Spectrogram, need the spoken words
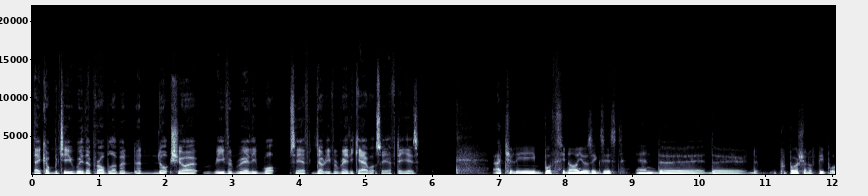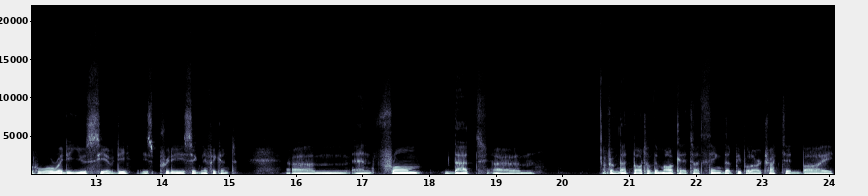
they come to you with a problem and, and not sure even really what CFD don't even really care what CFD is? Actually, both scenarios exist, and the, the, the proportion of people who already use CFD is pretty significant. Um, and from that um, from that part of the market, I think that people are attracted by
